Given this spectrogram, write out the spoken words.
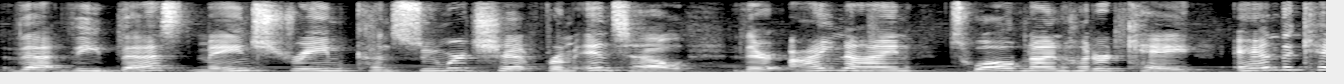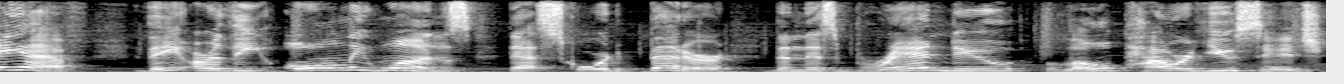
that the best mainstream consumer chip from Intel, their i9-12900K and the KF, they are the only ones that scored better than this brand new low power usage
